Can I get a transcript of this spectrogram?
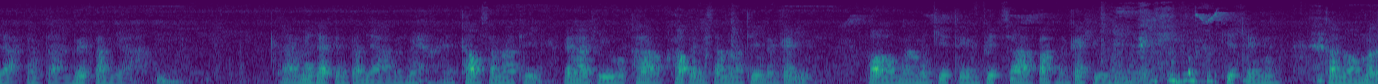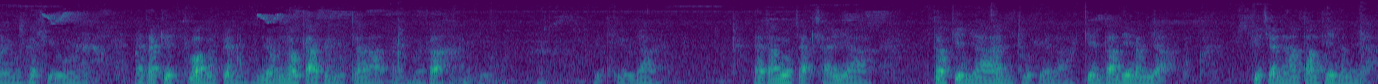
อยากต่างๆ ด้วยปัญญา ถ้าไม่ได้เป็นปัญญามันไม่หาย เข้าสมาธิ เวลาหิวข้าวเข้าเป็นสมาธิมันก็อิ่มพอออกมามันคิดถึงพิซซ่าปั๊บมันก็หิวขึ้นมาคิดถึงขนมอะไรมันก็หิวแต่ถ้าคิดว่ามันเป็น เดี๋ยวมันต้องกลายเป็นอุจจาระไปมันก็หายหิวหยุดหิวได้ แต่ต้องรู้จักใช้ยา ต้องกินยาให้มันถูกเวลา กินตอนที่มันอยาก พิจารณาตอนที่มันอยาก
